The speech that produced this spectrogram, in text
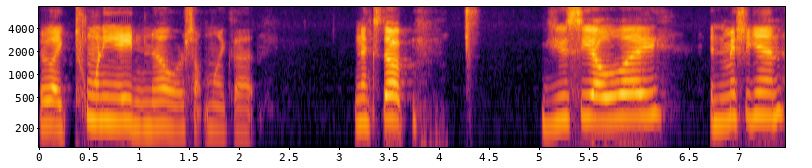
They're like 28 and 0 or something like that. Next up, UCLA in Michigan.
